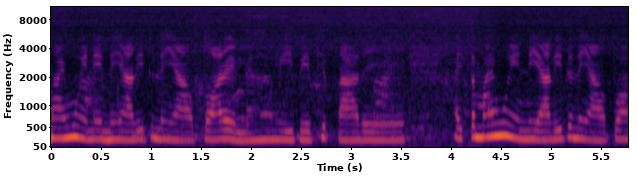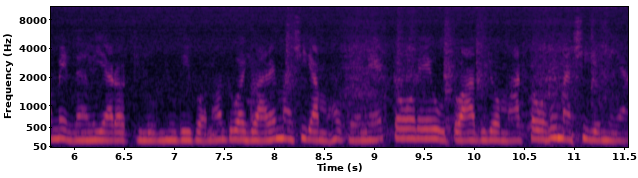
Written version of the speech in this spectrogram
မိုင်းဝင်တဲ့နေရာလေးတစ်နေရာကိုတွားတဲ့လမ်းလေးပဲဖြစ်ပါတယ် အဲတမိုင်းဝင်နေရာလေးတစ်နေရာကိုသွားမဲ့လမ်းလေးကတော့ဒီလိုမျိုးလေးပေါ့နော်သူကရွာထဲမှာရှိတာမဟုတ်ဘဲနဲ့တောထဲကိုသွားပြီးတော့မှတောထဲမှာရှိတဲ့နေရာ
